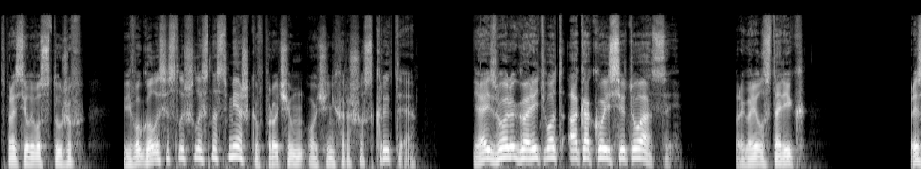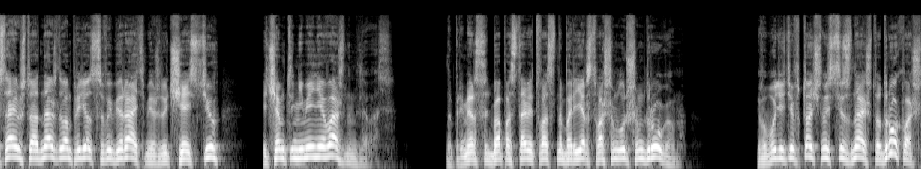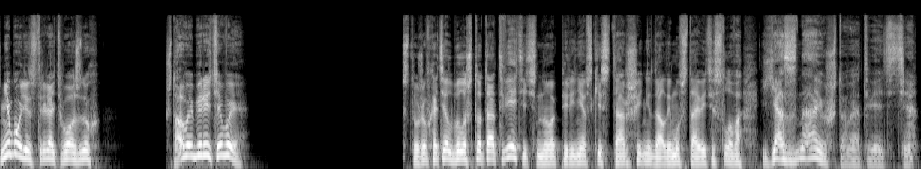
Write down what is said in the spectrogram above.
Спросил его Стужев. В его голосе слышалась насмешка, впрочем, очень хорошо скрытая. «Я изволю говорить вот о какой ситуации», — проговорил старик. «Представим, что однажды вам придется выбирать между честью и чем-то не менее важным для вас. Например, судьба поставит вас на барьер с вашим лучшим другом. Вы будете в точности знать, что друг ваш не будет стрелять в воздух. Что выберете вы?» Стужев хотел было что-то ответить, но Переневский-старший не дал ему вставить и слова «Я знаю, что вы ответите».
